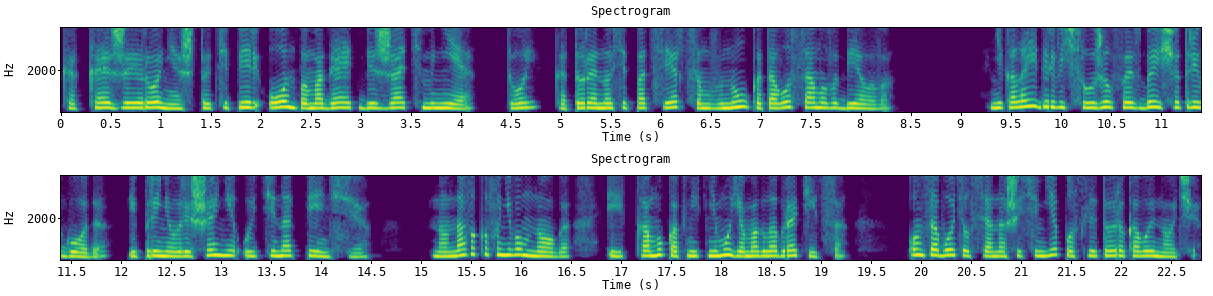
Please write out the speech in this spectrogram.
Какая же ирония, что теперь он помогает бежать мне, той, которая носит под сердцем внука того самого Белого. Николай Игоревич служил в ФСБ еще три года и принял решение уйти на пенсию. Но навыков у него много, и кому, как ни к нему, я могла обратиться. Он заботился о нашей семье после той роковой ночи,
